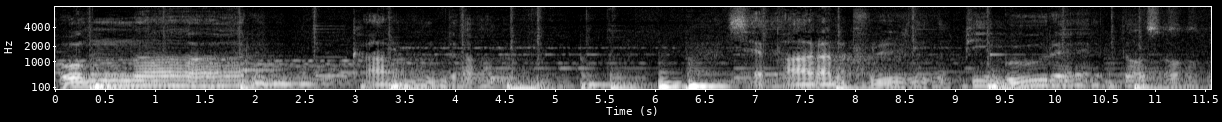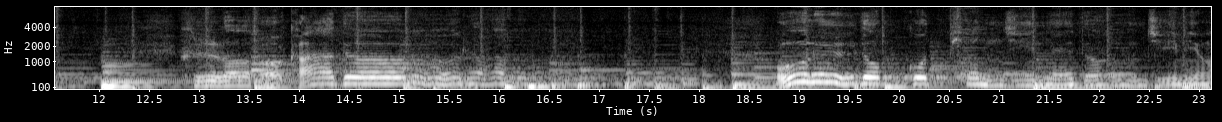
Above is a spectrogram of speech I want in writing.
봄날은 간다. 새파란 풀잎이 물에 떠서 흘러가더라 오늘도 꽃 편지 내던지며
